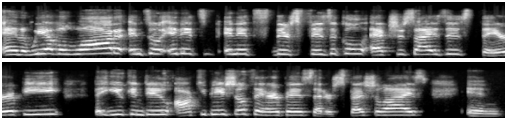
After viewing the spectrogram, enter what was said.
And we have a lot of, and so and it's and it's there's physical exercises therapy that you can do, occupational therapists that are specialized in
